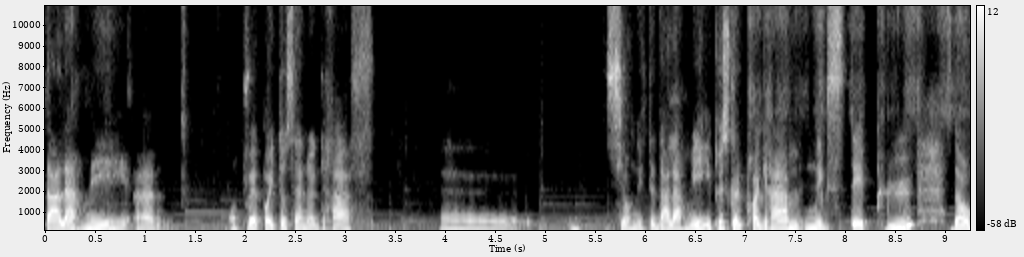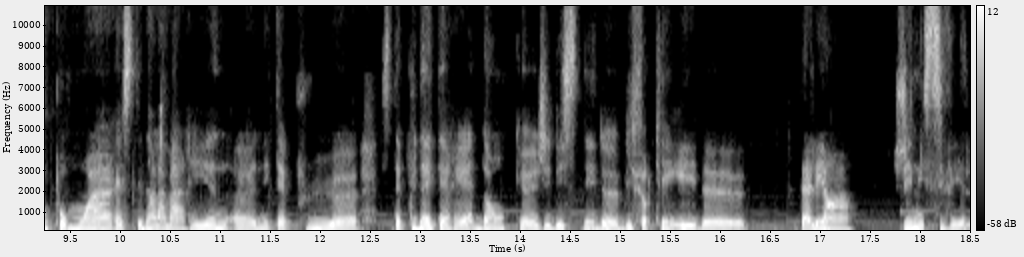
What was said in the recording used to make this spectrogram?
dans l'armée, euh, on ne pouvait pas être océanographe euh, si on était dans l'armée. Et puisque le programme n'existait plus, donc pour moi, rester dans la marine euh, n'était plus, c'était plus d'intérêt. Donc, j'ai décidé de bifurquer et d'aller en génie civil.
